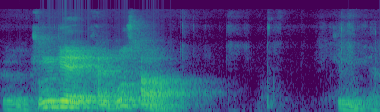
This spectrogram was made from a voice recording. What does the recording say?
그 중계 팔고 사원 중입니다.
